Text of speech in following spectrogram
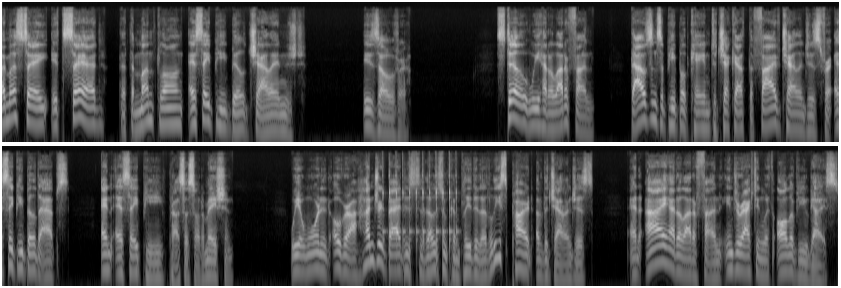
I must say, it's sad that the month long SAP Build Challenge is over. Still, we had a lot of fun. Thousands of people came to check out the five challenges for SAP Build Apps and SAP Process Automation. We awarded over a 100 badges to those who completed at least part of the challenges, and I had a lot of fun interacting with all of you guys.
